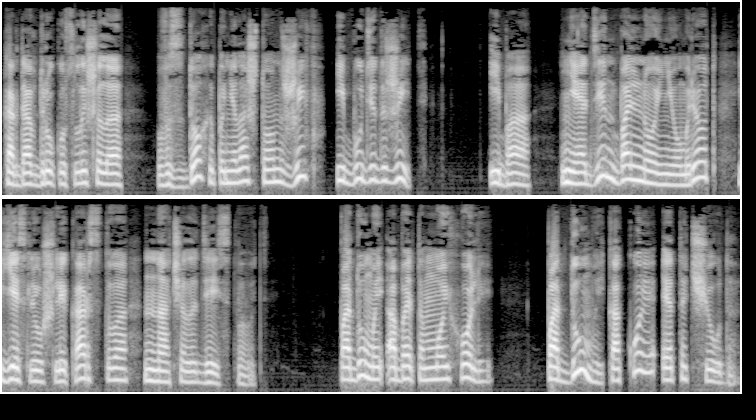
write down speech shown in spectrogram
когда вдруг услышала вздох и поняла, что он жив и будет жить, ибо ни один больной не умрет, если уж лекарство начало действовать. Подумай об этом, мой Холли, подумай, какое это чудо.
